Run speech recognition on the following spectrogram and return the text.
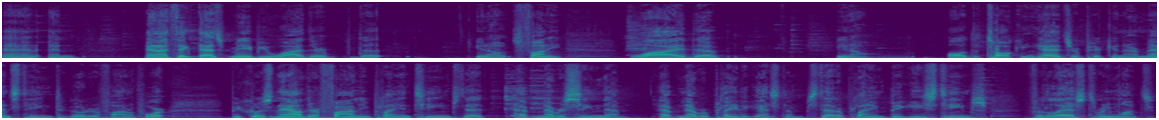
And and and I think that's maybe why they're the you know, it's funny why the you know, all the talking heads are picking our men's team to go to the final four because now they're finally playing teams that have never seen them, have never played against them, instead of playing Big East teams for the last three months.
